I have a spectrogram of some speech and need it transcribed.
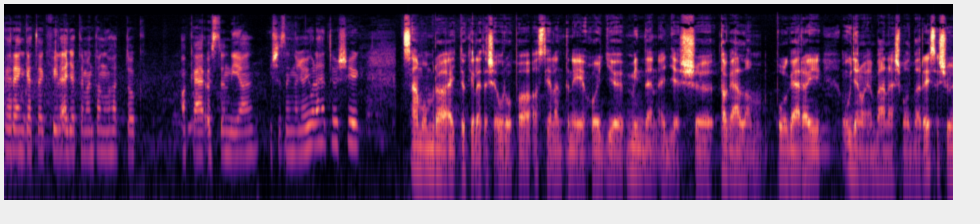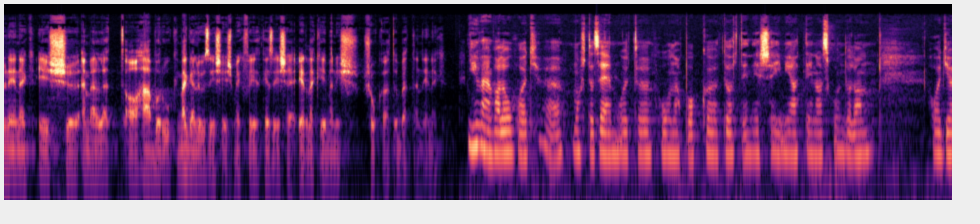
rengetegféle egyetemen tanulhattok akár ösztöndíjjal, és ez egy nagyon jó lehetőség. Számomra egy tökéletes Európa azt jelenteni, hogy minden egyes tagállam polgárai ugyanolyan bánásmódban részesülnének, és emellett a háborúk megelőzése és megfékezése érdekében is sokkal többet tennének. Nyilvánvaló, hogy most az elmúlt hónapok történései miatt én azt gondolom, hogy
